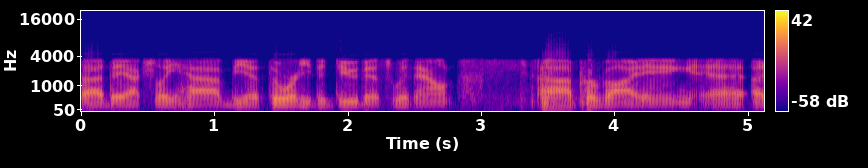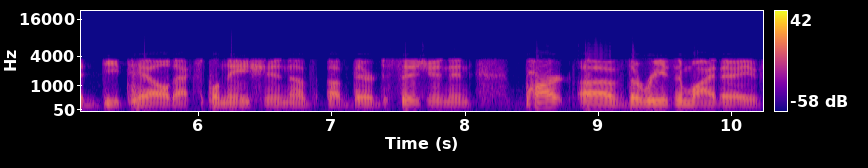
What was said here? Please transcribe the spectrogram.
uh, they actually have the authority to do this without uh, providing a, a, detailed explanation of, of their decision. And part of the reason why they've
